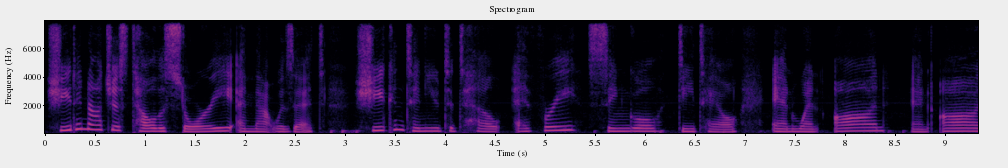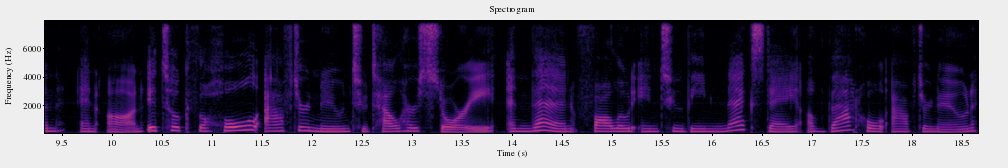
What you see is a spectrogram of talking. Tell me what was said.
she did not just tell the story and that was it. She continued to tell every single detail and went on and on and on. It took the whole afternoon to tell her story and then followed into the next day of that whole afternoon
